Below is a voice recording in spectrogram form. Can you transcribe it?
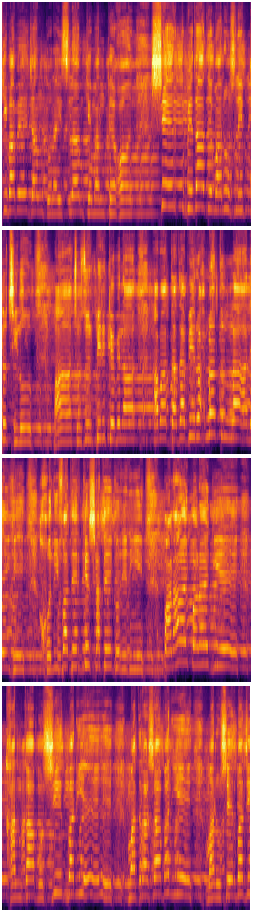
কীভাবে জানতো না ইসলামকে মানতে হয়? শের, বেদাতে মানুষ লিপ্ত ছিল। পাঁচ হুজুর পীর কেবেলা, আমার দাদা পীর রহমাতুল্লাহ আলাইহি খলিফাদেরকে সাথে করে নিয়ে পাড়ায় পাড়ায় গিয়ে খানকা মসজিদ বানিয়ে, মাদ্রাসা বানিয়ে মানুষের মাঝে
